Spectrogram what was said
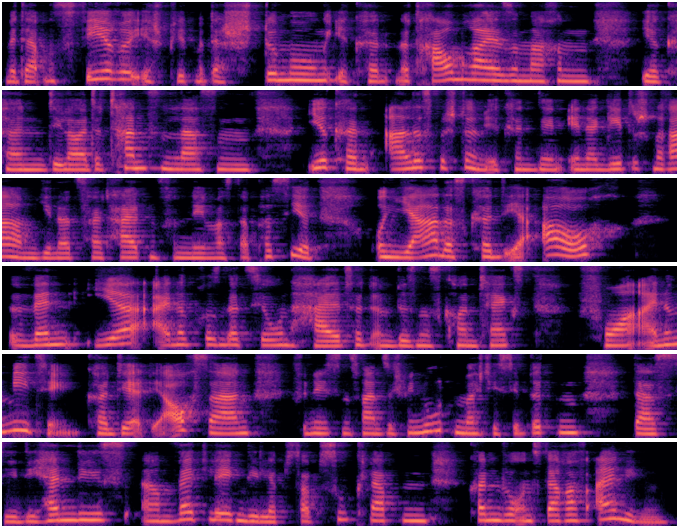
mit der Atmosphäre, ihr spielt mit der Stimmung, ihr könnt eine Traumreise machen, ihr könnt die Leute tanzen lassen, ihr könnt alles bestimmen, ihr könnt den energetischen Rahmen jederzeit halten von dem, was da passiert. Und ja, das könnt ihr auch wenn ihr eine Präsentation haltet im Business-Kontext vor einem Meeting. Könnt ihr auch sagen, für die nächsten 20 Minuten möchte ich Sie bitten, dass Sie die Handys ähm, weglegen, die Laptops zuklappen. Können wir uns darauf einigen?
